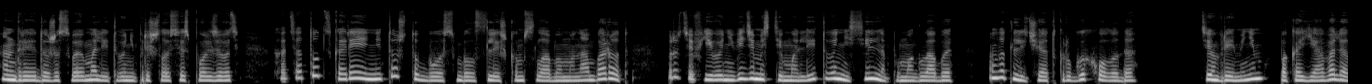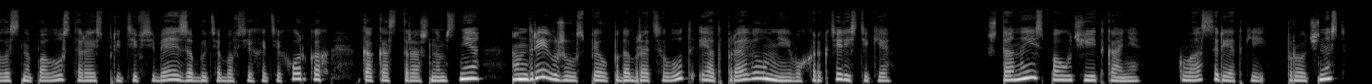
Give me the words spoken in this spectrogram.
Андрею даже свою молитву не пришлось использовать. Хотя тут скорее не то, что босс был слишком слабым, а наоборот. Против его невидимости молитва не сильно помогла бы в отличие от круга холода. Тем временем, пока я валялась на полу, стараясь прийти в себя и забыть обо всех этих орках, как о страшном сне, Андрей уже успел подобрать лут и отправил мне его характеристики. Штаны из паучьей ткани. Класс редкий. Прочность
